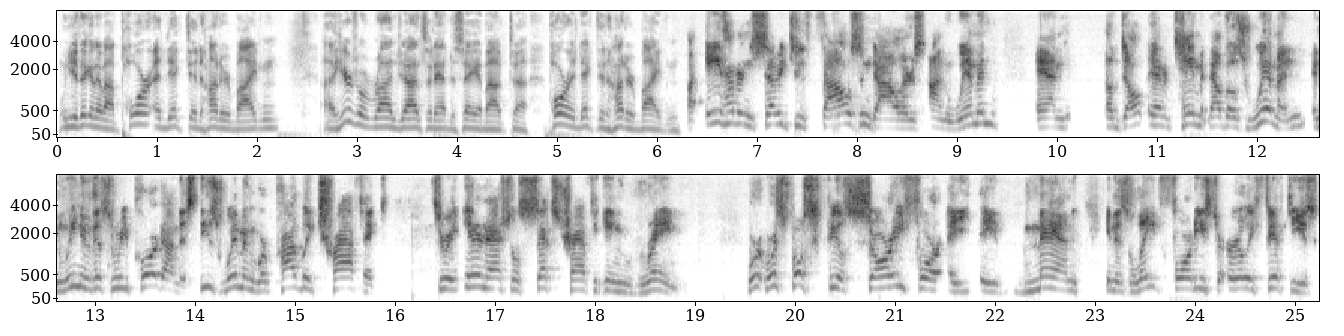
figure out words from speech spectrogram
when you're thinking about poor addicted Hunter Biden, here's what Ron Johnson had to say about poor addicted Hunter Biden. Eight hundred seventy-two thousand dollars on women and adult entertainment. Now, those women, and we knew this and reported on this, these women were probably trafficked through an international sex trafficking ring. We're, we're supposed to feel sorry for a, a man in his late 40s to early 50s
